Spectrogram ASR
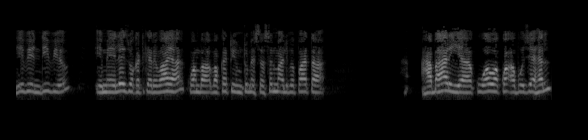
hivi ndivyo imeelezwa katika riwaya kwamba wakati mtume saa salama alipopata habari ya kuawa kwa abu jahel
